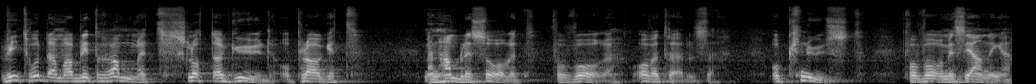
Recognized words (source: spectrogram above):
Vi trodde han var blitt rammet, slått av Gud og plaget. Men han ble såret for våre overtredelser og knust for våre misgjerninger.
